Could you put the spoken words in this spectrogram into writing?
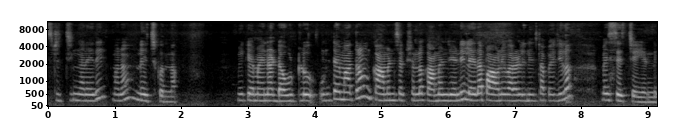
స్టిచ్చింగ్ అనేది మనం నేర్చుకుందాం. మీకు ఏమైనా డౌట్లు ఉంటే మాత్రం కామెంట్ సెక్షన్లో కామెంట్ చేయండి లేదా పావని వరల్డ్ ఇన్స్టా పేజీలో మెసేజ్ చేయండి.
